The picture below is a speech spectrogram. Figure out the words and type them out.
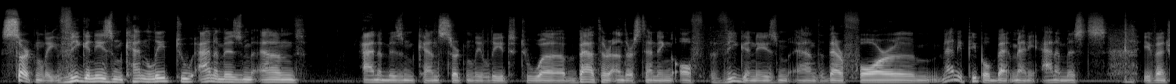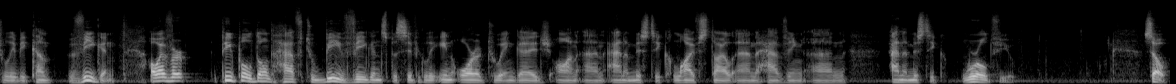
Certainly, veganism can lead to animism and animism can certainly lead to a better understanding of veganism, and therefore, uh, many people, many animists, eventually become vegan. However, people don't have to be vegan specifically in order to engage on an animistic lifestyle and having an animistic worldview. So,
